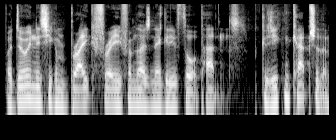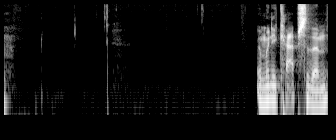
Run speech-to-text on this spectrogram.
by doing this, you can break free from those negative thought patterns because you can capture them. And when you capture them,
